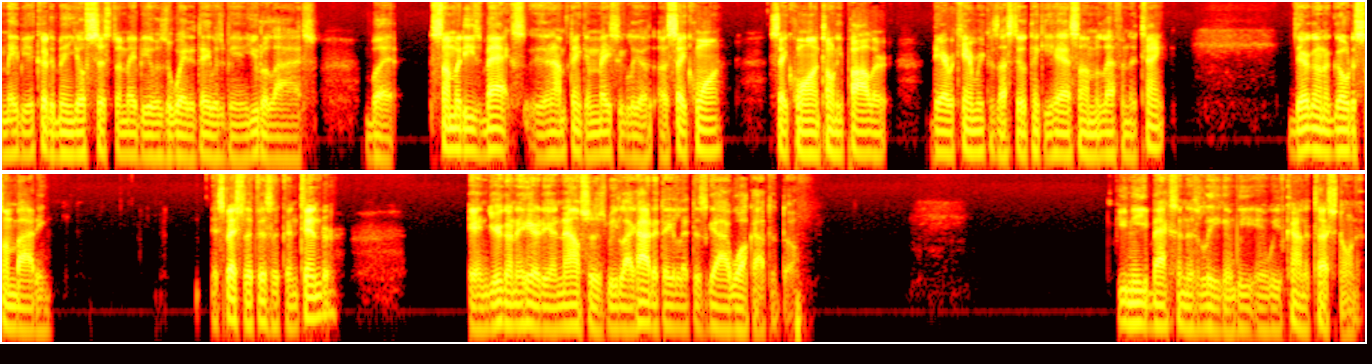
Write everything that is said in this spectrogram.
maybe it could have been your system, maybe it was the way that they was being utilized. But some of these backs, and I'm thinking basically a, a Saquon, Saquon, Tony Pollard, Derrick Henry, because I still think he has something left in the tank. They're gonna go to somebody, especially if it's a contender, and you're gonna hear the announcers be like, "How did they let this guy walk out the door?" You need backs in this league, and we and we've kind of touched on it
